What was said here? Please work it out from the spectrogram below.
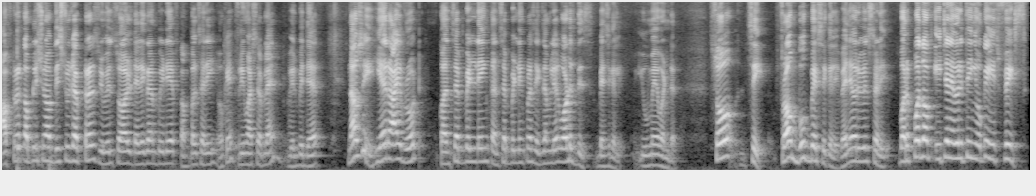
After completion of these two chapters, you will solve Telegram PDF compulsory. Okay, free master plan will be there. Now see, here I wrote concept building, concept building plus exam layer. What is this basically? You may wonder. So see, from book basically, whenever you will study, purpose of each and everything okay is fixed.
